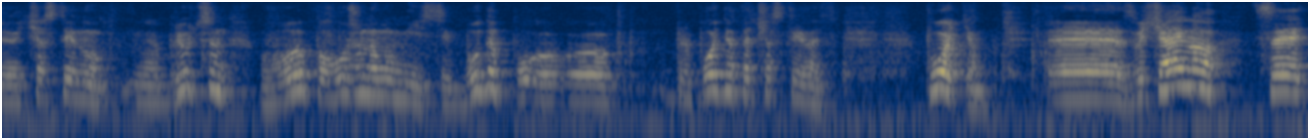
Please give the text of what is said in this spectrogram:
е, частину е, в положеному місці. Буде е, приподнята частина. Потім, звичайно, це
